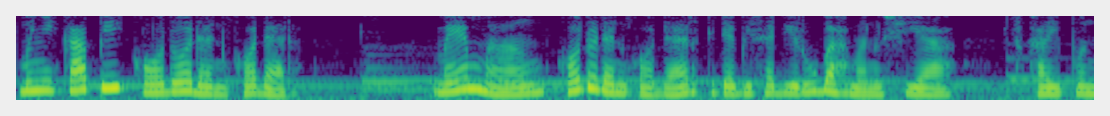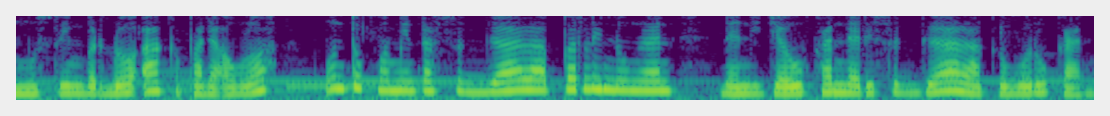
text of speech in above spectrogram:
Menyikapi kodo dan kodar Memang kodo dan kodar tidak bisa dirubah manusia, sekalipun muslim berdoa kepada Allah untuk meminta segala perlindungan dan dijauhkan dari segala keburukan.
